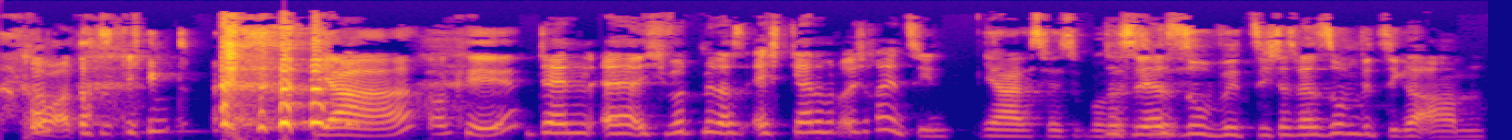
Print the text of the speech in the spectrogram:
Oh, das klingt. ja, okay. Denn äh, ich würde mir das echt gerne mit euch reinziehen. Ja, das wäre super Das wäre so witzig, das wäre so ein witziger Abend.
